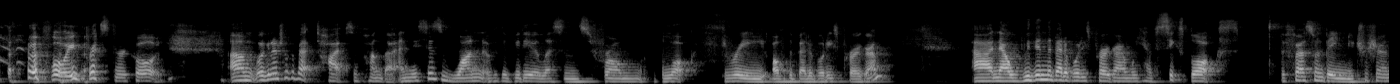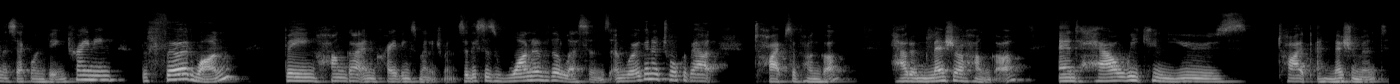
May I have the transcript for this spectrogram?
before we pressed record. Um, we're going to talk about types of hunger, and this is one of the video lessons from block three of the Better Bodies program. Uh, now, within the Better Bodies program, we have six blocks. The first one being nutrition, the second one being training, the third one being hunger and cravings management. So, this is one of the lessons, and we're going to talk about types of hunger, how to measure hunger, and how we can use type and measurement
